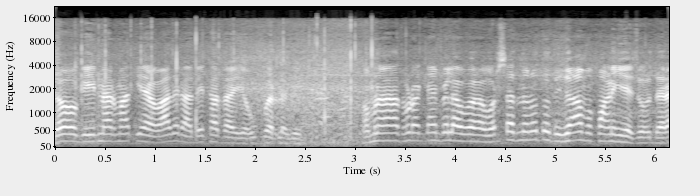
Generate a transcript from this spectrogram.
જો ગિરનારમાં અત્યારે વાદળા દેખાતા છે ઉપર લગી. હમણાં થોડાક ટાઈમ પહેલા વરસાદ નહોતો તે જામાં પાણી છે જોરદાર.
